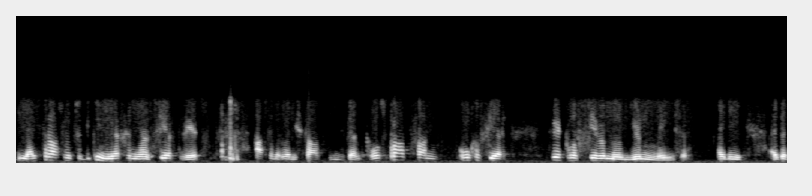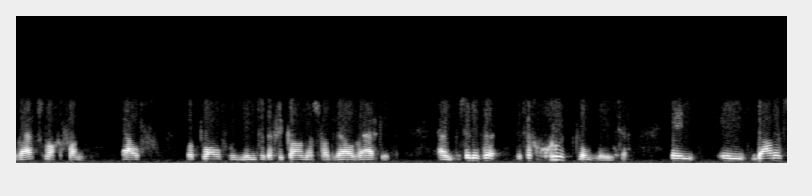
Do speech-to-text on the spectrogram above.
die luisteraars moet so bietjie meer genuanceerd wees as hulle oor die staatsdiens dink. Ons praat van ongeveer 2,7 miljoen mense uit die uit 'n werksmag van 11 tot 12 miljoen Suid-Afrikaners wat wel werk het. En so dis 'n dis 'n groot klomp mense. En en daar is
